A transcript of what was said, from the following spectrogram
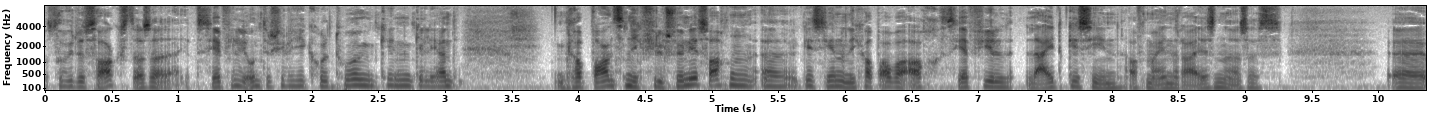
so wie du sagst, also sehr viele unterschiedliche Kulturen kennengelernt. Ich habe wahnsinnig viele schöne Sachen äh, gesehen und ich habe aber auch sehr viel Leid gesehen auf meinen Reisen. Also es äh,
